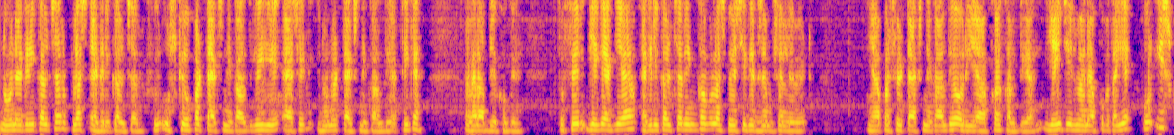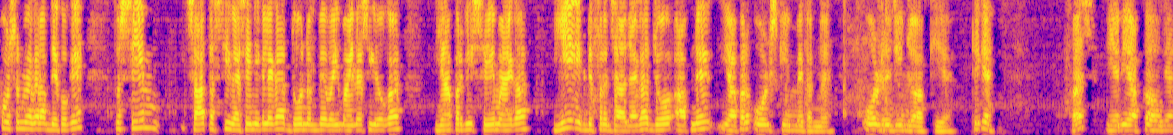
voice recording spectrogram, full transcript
नॉन एग्रीकल्चर प्लस एग्रीकल्चर फिर उसके ऊपर टैक्स निकाल दिया। ये ऐसे इन्होंने टैक्स निकाल दिया, ठीक है? अगर आप देखोगे तो फिर ये क्या किया? Agriculture income plus basic exemption limit यहाँ पर फिर टैक्स निकाल दिया और ये आपका कर दिया। यही चीज़ मैंने आपको बताई है। और इस क्वेश्चन में अगर आप देखोगे तो सेम सात अस्सी वैसे ही निकलेगा, दो नब्बे वही माइनस ही होगा यहाँ पर भी सेम आएगा। ये एक डिफरेंस आ जाएगा जो आपने यहाँ पर ओल्ड स्कीम में करना है। ओल्ड रिजीम जो आपकी है, ठीक है? बस, ये भी आपका हो गया।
